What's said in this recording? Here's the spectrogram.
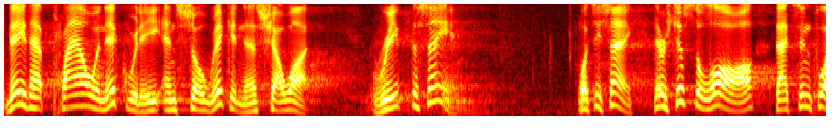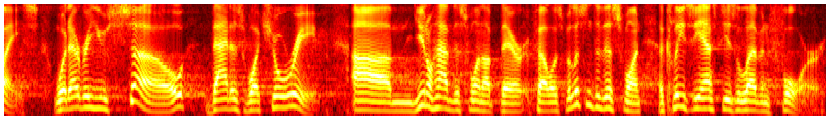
they that plow iniquity and sow wickedness shall what? Reap the same. What's he saying? There's just a law that's in place. Whatever you sow, that is what you'll reap. Um, you don't have this one up there, fellows, but listen to this one Ecclesiastes 11:4.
